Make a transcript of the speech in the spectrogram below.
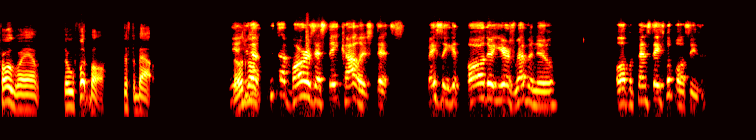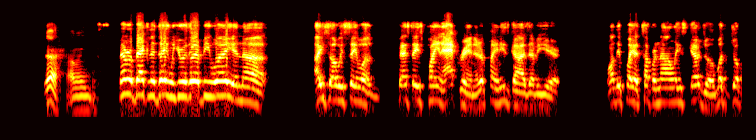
program through football, just about. Yeah, Those you gon- got you got bars at State College that's basically get all their year's revenue off of Penn State's football season. Yeah, I mean, Remember back in the day when you were there, B Way, and uh, I used to always say, well, Penn State's playing Akron, and they're playing these guys every year. Why don't they play a tougher non-league schedule? What Joe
